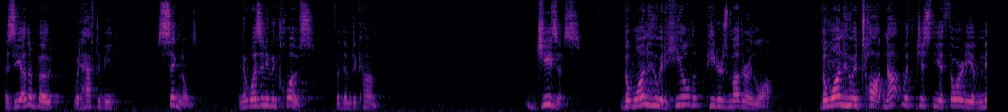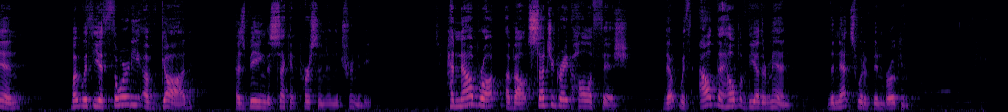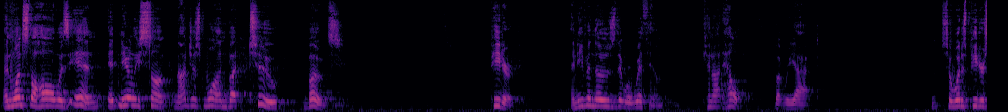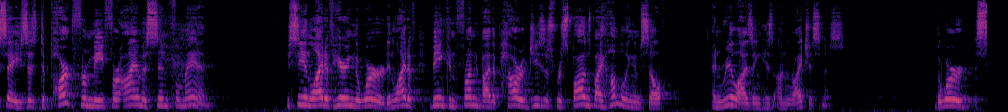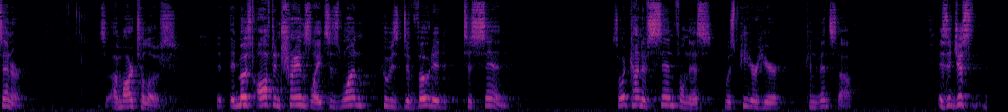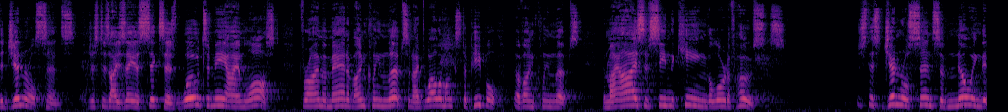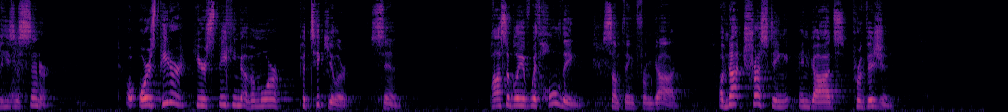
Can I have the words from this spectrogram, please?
as the other boat would have to be signaled, and it wasn't even close for them to come. Jesus, the one who had healed Peter's mother in law, the one who had taught not with just the authority of men, but with the authority of God as being the second person in the Trinity, had now brought about such a great haul of fish that without the help of the other men, the nets would have been broken. And once the haul was in, it nearly sunk not just one, but two boats. Peter, and even those that were with him, cannot help but react. So, what does Peter say? He says, Depart from me, for I am a sinful man. You see, in light of hearing the word, in light of being confronted by the power of Jesus, responds by humbling himself and realizing his unrighteousness. The word sinner, it's amartelos, it, it most often translates as one who is devoted to sin. So, what kind of sinfulness was Peter here convinced of? Is it just the general sense, just as Isaiah 6 says, Woe to me, I am lost, for I am a man of unclean lips, and I dwell amongst a people of unclean lips, and my eyes have seen the King, the Lord of hosts. Just this general sense of knowing that he's a sinner. Or is Peter here speaking of a more particular sin? Possibly of withholding something from God, of not trusting in God's provision.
